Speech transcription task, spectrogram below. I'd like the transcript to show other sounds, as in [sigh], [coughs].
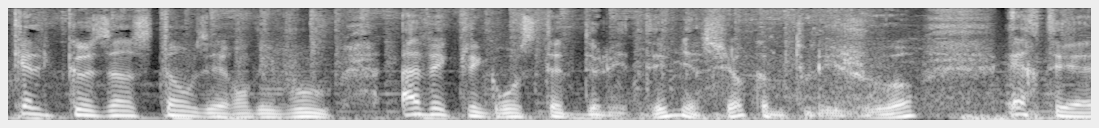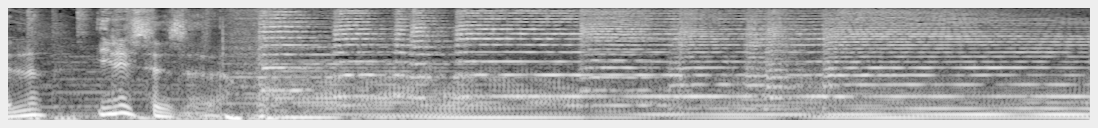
Quelques instants, vous avez rendez-vous avec les grosses têtes de l'été, bien sûr, comme tous les jours. RTL, il est 16h.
